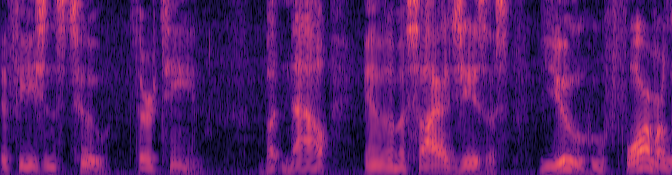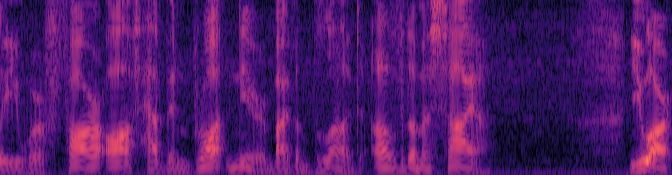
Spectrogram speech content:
Ephesians 2:13. But now, in the Messiah Jesus, you who formerly were far off have been brought near by the blood of the Messiah. You are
